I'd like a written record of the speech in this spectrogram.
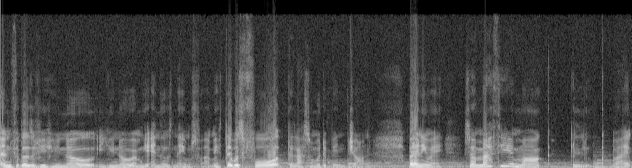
and for those of you who know, you know where I'm getting those names from. If there was four, the last one would have been John. But anyway, so Matthew, Mark, and Luke, right?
